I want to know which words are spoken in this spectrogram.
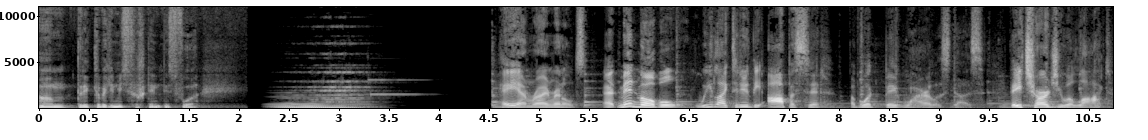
Ähm, da liegt, glaube ich, ein Missverständnis vor. Hey, I'm Ryan Reynolds. At Mint Mobile, we like to do the opposite of what Big Wireless does. They charge you a lot.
